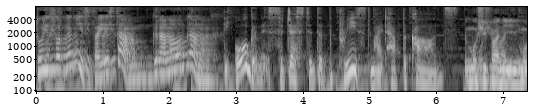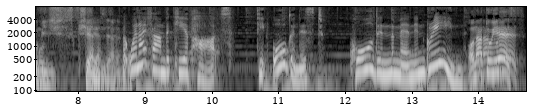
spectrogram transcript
Tu jest organista, jest tam, gra na organach. The organist suggested that the priest might have the cards. Musi pani mówić z księdzem. But when I found the key of hearts, the organist called in the men in green. Ona tu jest!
